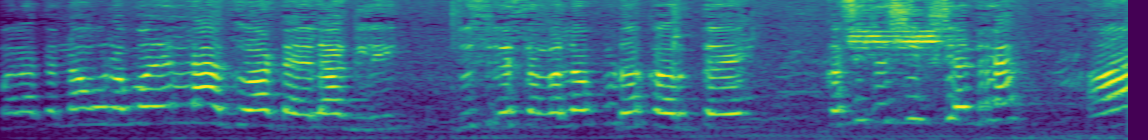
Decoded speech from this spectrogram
मला तर नवरा बाई लाज वाटायला लागली. दुसऱ्या संग लफडं करतोय. कशाचं शिक्षण रा? हा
